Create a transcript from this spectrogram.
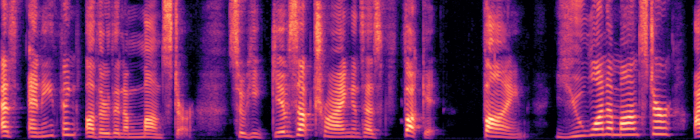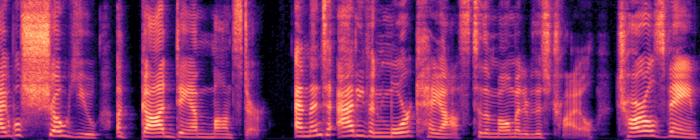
as anything other than a monster. So he gives up trying and says, fuck it, fine. You want a monster? I will show you a goddamn monster. And then to add even more chaos to the moment of this trial, Charles Vane,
